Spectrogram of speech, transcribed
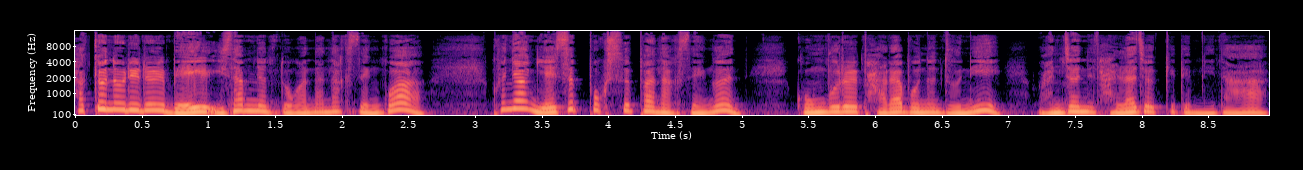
학교 놀이를 매일 2, 3년 동안 한 학생과 그냥 예습 복습한 학생은 공부를 바라보는 눈이 완전히 달라졌게 됩니다.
